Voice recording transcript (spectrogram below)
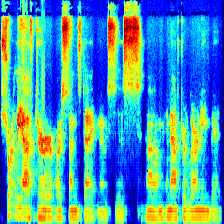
Shortly after our son's diagnosis, um, and after learning that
